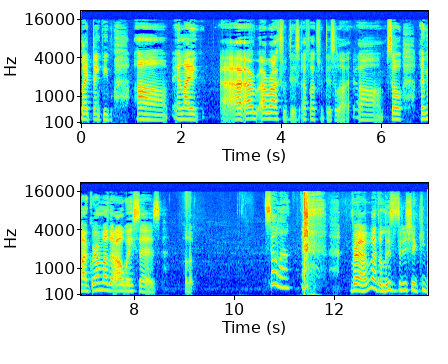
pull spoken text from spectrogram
like to thank people. Um, and like I, I I rocks with this. I fucks with this a lot. Um, so like my grandmother always says, hold so long, bruh. I'm about to listen to this shit. Keep.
